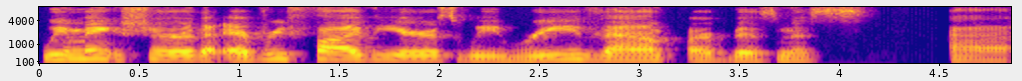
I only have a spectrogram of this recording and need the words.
we make sure that every five years we revamp our business uh,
